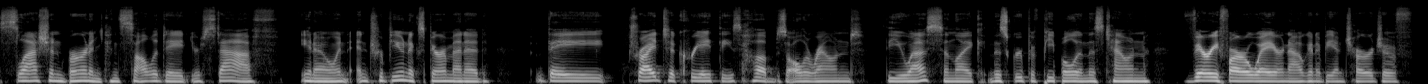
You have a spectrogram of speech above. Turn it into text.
slash and burn and consolidate your staff, you know, and, and Tribune experimented. They tried to create these hubs all around the US. And like this group of people in this town very far away are now going to be in charge of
